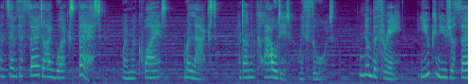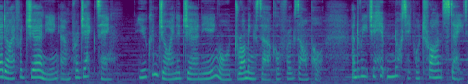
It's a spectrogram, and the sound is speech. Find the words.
and so the third eye works best when we're quiet, relaxed, and unclouded with thought. Number three, you can use your third eye for journeying and projecting. You can join a journeying or drumming circle, for example, and reach a hypnotic or trance state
